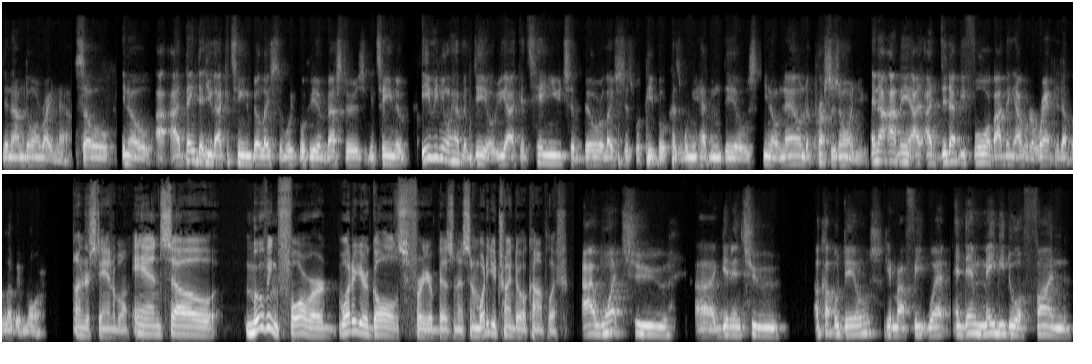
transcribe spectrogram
than I'm doing right now. So, you know, I, I think that you got to continue to build relationships with, with, your investors, continue to, even you don't have a deal, you got to continue to build relationships with people because when you have them deals, you know, now the pressure's on you. And I, I mean, I, I did that before, but I think I would have ramped it up a little bit more. Understandable. And so moving forward, what are your goals for your business and what are you trying to accomplish? I want to uh, get into a couple deals, get my feet wet, and then maybe do a fund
